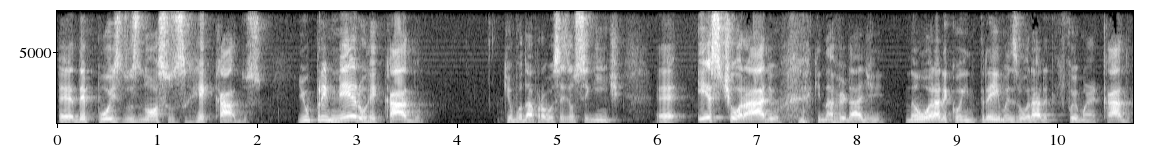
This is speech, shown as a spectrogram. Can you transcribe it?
é, depois dos nossos recados. E o primeiro recado que eu vou dar para vocês é o seguinte: é, este horário, que na verdade não o horário que eu entrei, mas o horário que foi marcado,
